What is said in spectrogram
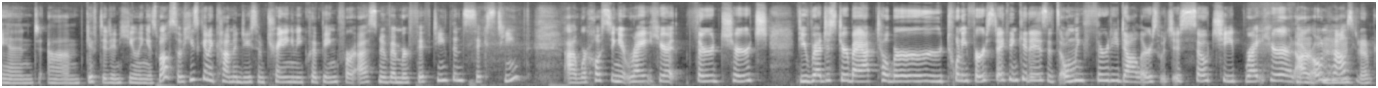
and um, gifted in healing as well. So he's going to come and do some training and equipping for us November 15th and 16th. Uh, we're hosting it right here at Third Church. If you register by October 21st, I think it is, it's only $30, which is so cheap right here at our own mm-hmm. house. You don't,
